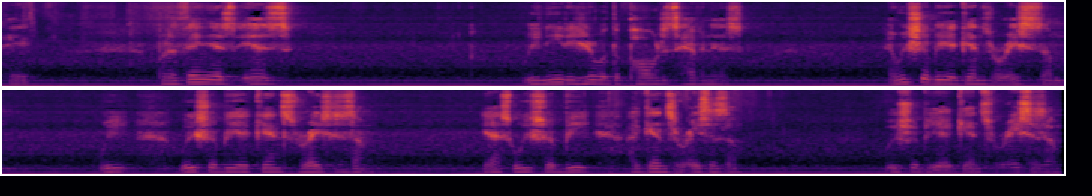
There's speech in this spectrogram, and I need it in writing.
Okay? But the thing is, is we need to hear what the politics of heaven is. And we should be against racism. We we should be against racism. Yes, we should be against racism. We should be against racism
